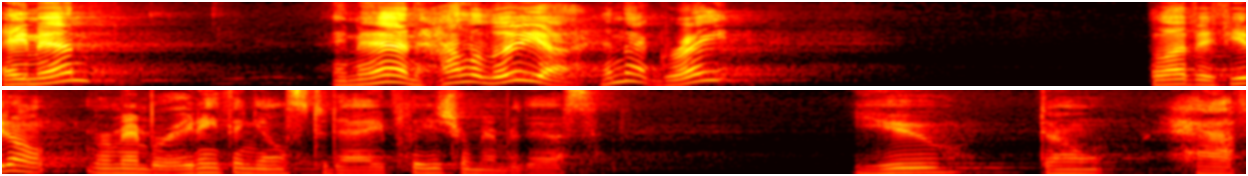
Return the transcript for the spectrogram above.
Amen? Amen. Hallelujah. Isn't that great? Beloved, if you don't remember anything else today, please remember this. You don't have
